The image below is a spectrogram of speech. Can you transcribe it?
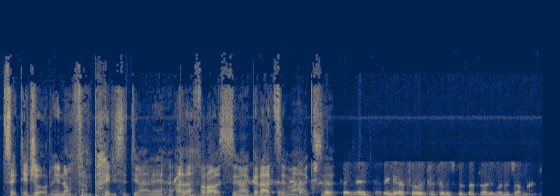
sette giorni, non fra un paio di settimane. Alla prossima, grazie Max. Certamente, ringrazio tutti gli ascoltatori, buona giornata.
